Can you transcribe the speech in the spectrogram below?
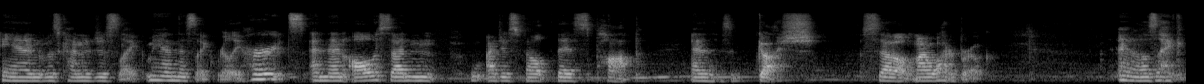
and was kind of just like, man, this like really hurts. And then all of a sudden I just felt this pop and this gush. So my water broke. And I was like,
